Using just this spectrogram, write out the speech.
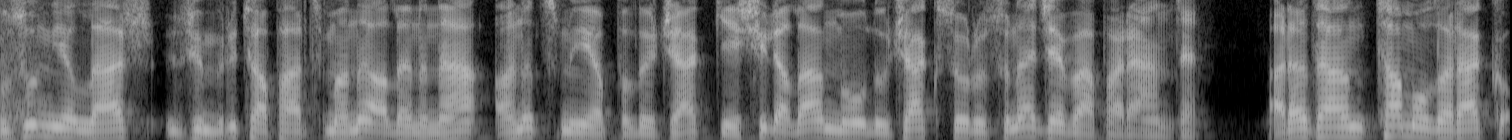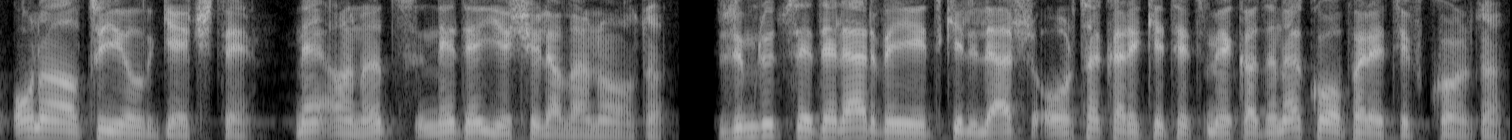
Uzun yıllar Zümrüt Apartmanı alanına anıt mı yapılacak, yeşil alan mı olacak sorusuna cevap arandı. Aradan tam olarak 16 yıl geçti. Ne anıt ne de yeşil alan oldu. Zümrützedeler ve yetkililer ortak hareket etmek adına kooperatif kurdu.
